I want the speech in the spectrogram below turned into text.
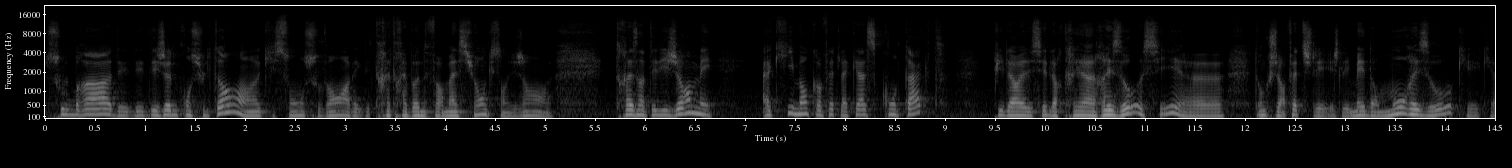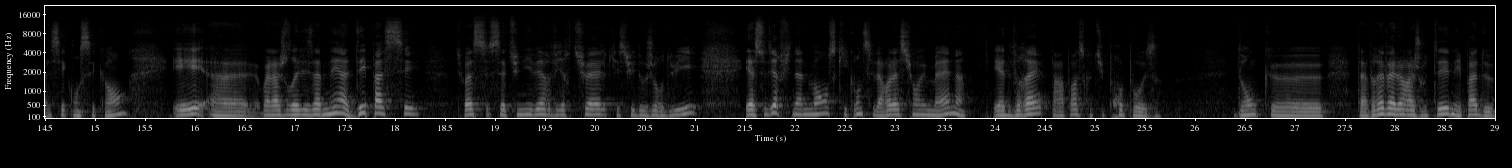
sous le bras des, jeunes consultants, hein, qui sont souvent avec des très, très bonnes formations, qui sont des gens euh, très intelligents, mais à qui il manque en fait la case contact puis leur essayer de leur créer un réseau aussi. donc en fait, je les, je les, mets dans mon réseau qui est, qui est assez conséquent. Et voilà, je voudrais les amener à dépasser tu vois, cet univers virtuel qui est celui d'aujourd'hui, et à se dire finalement, ce qui compte, c'est la relation humaine, et être vrai par rapport à ce que tu proposes. Donc, euh, ta vraie valeur ajoutée n'est pas de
